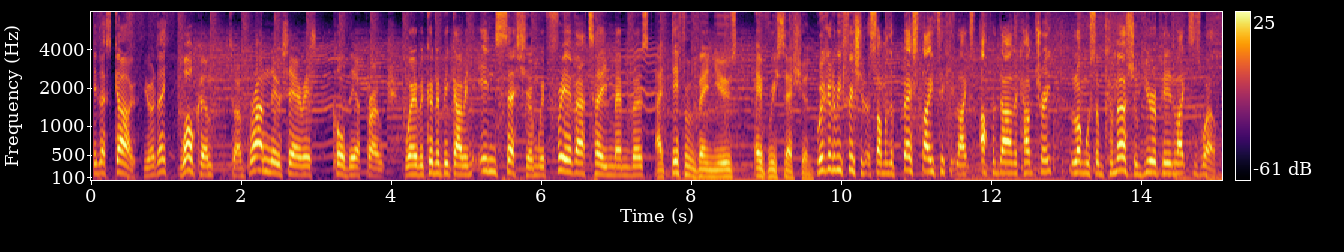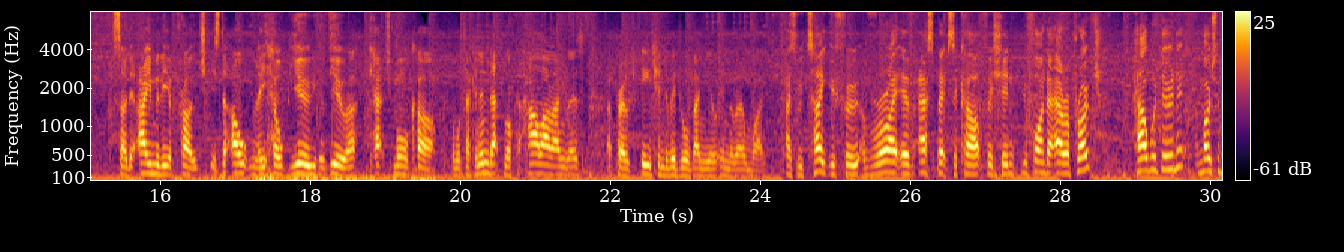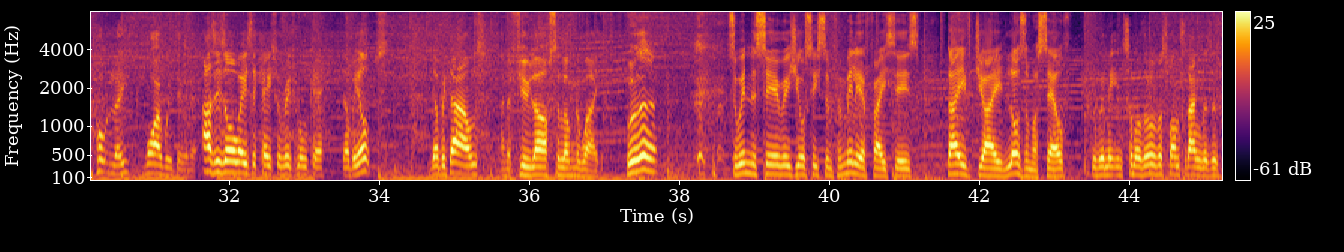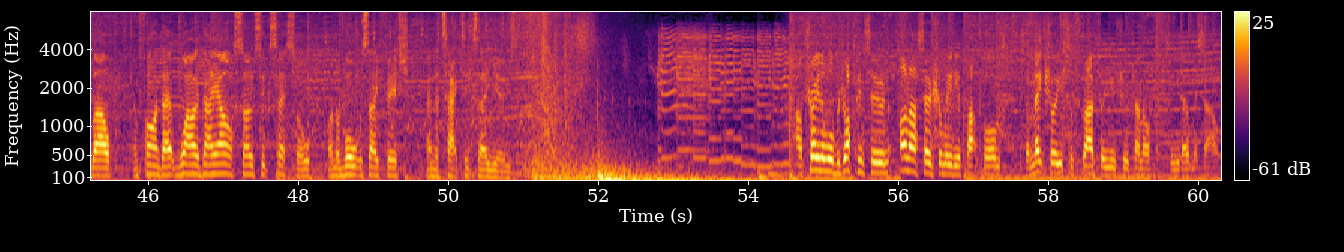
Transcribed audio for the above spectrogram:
Hey, let's go. You ready? Welcome to a brand new series called The Approach. Where we're going to be going in session with three of our team members. at different venues every session. We're going to be fishing at some of the best day ticket lakes up and down the country, along with some commercial European lakes as well. So the aim of the approach is to ultimately help you, the viewer, catch more carp. And we'll take an in-depth look at how our anglers approach each individual venue in their own way. As we take you through a variety of aspects of carp fishing, You'll find out our approach, how we're doing it, and most importantly, why we're doing it. As is always the case with Ridge Monkey, there'll be ups, there'll be downs, and a few laughs along the way. So in the series you'll see some familiar faces, Dave, Jay, Loz and myself. You'll be meeting some of the other sponsored anglers as well. And find out why they are so successful on the waters they fish and the tactics they use. Our trailer will be dropping soon on our social media platforms, so make sure you subscribe to our YouTube channel so you don't miss out.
